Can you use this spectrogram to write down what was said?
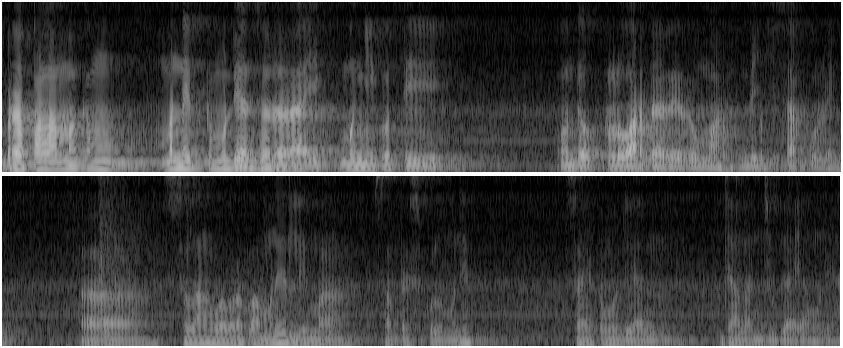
Berapa lama kem- menit kemudian saudara ik- mengikuti untuk keluar dari rumah di Saguling? Eh, selang beberapa menit, 5 sampai 10 menit, saya kemudian jalan juga yang mulia.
